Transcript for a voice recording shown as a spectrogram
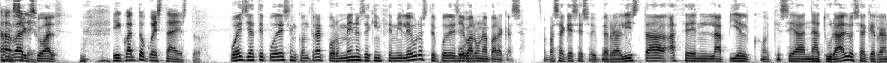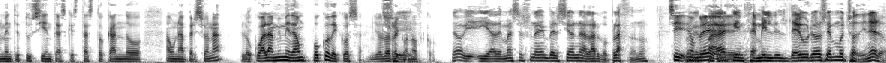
Ah, vale. sexual. ¿Y cuánto cuesta esto? Pues ya te puedes encontrar por menos de 15.000 euros, te puedes llevar una para casa. Lo que pasa que es eso, hiperrealista, hacen la piel que sea natural, o sea que realmente tú sientas que estás tocando a una persona, lo cual a mí me da un poco de cosa, yo lo Sí. reconozco. No, y, y además es una inversión a largo plazo, ¿no? Sí, Porque hombre. Pagar eh, 15.000 de euros es mucho dinero.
